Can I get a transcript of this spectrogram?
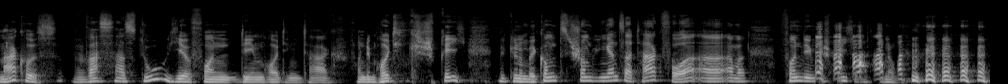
Markus, was hast du hier von dem heutigen Tag, von dem heutigen Gespräch mitgenommen? Mir kommt schon wie ein ganzer Tag vor, äh, aber von dem Gespräch mitgenommen.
